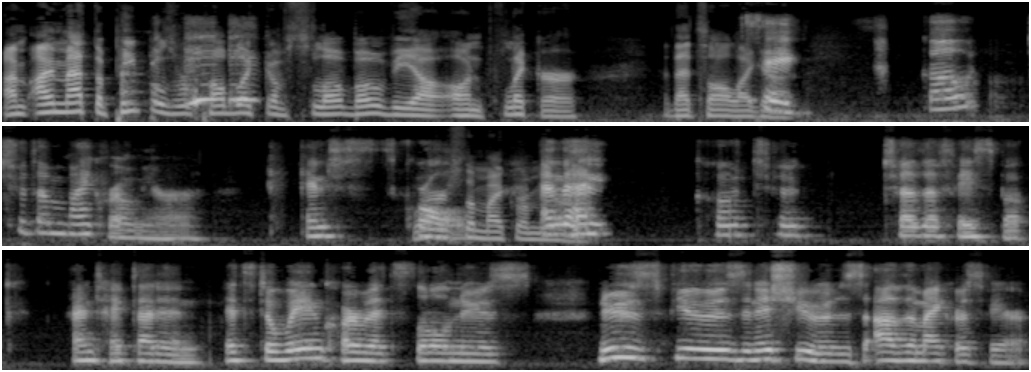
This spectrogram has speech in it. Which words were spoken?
I'm I'm at the People's Republic of Slobovia on Flickr. That's all I got go to the micro mirror and just scroll. Where's the micro mirror? And then go to to the Facebook and type that in. It's Dwayne Corbett's little news news views and issues of the microsphere.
